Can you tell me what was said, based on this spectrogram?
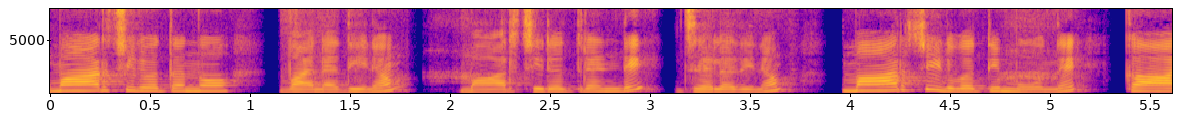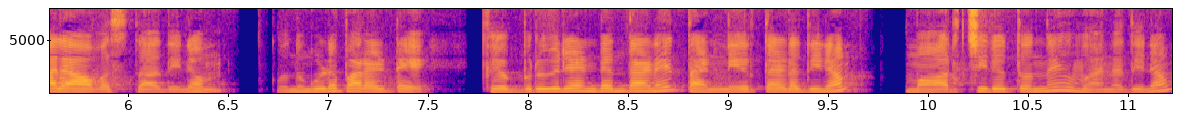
മാർച്ച് ഇരുപത്തൊന്നോ? വനദിനം. മാർച്ച് ഇരുപത്തിരണ്ട് ജലദിനം. മാർച്ച് ഇരുപത്തി മൂന്ന് കാലാവസ്ഥാ ദിനം. ഒന്നും കൂടെ പറയട്ടെ. ഫെബ്രുവരി രണ്ട് എന്താണ്? തണ്ണീർത്തട ദിനം. മാർച്ച് ഇരുപത്തൊന്ന് വനദിനം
